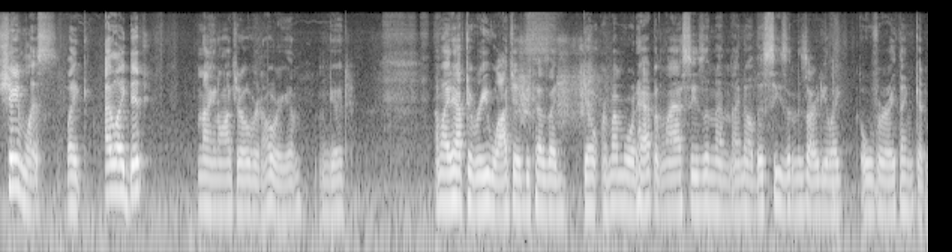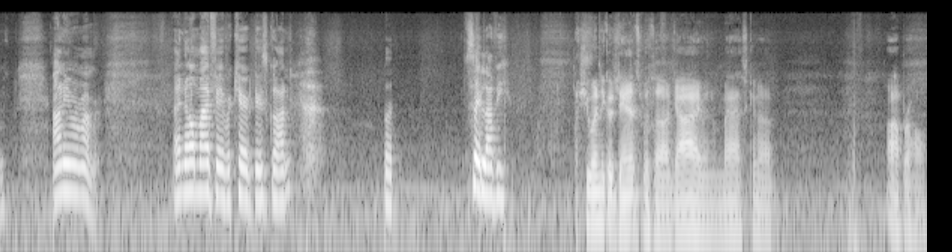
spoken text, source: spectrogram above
Shameless, like I liked it. I'm not gonna watch it over and over again. I'm good. I might have to rewatch it because I don't remember what happened last season, and I know this season is already like over. I think, and I don't even remember. I know my favorite character's gone, but say lovey. she went to go dance with a guy in a mask in a opera hall.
